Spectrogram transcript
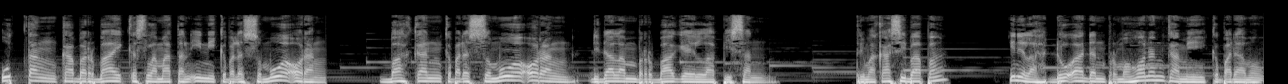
utang kabar baik keselamatan ini kepada semua orang, bahkan kepada semua orang di dalam berbagai lapisan. Terima kasih Bapa. Inilah doa dan permohonan kami kepadamu.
